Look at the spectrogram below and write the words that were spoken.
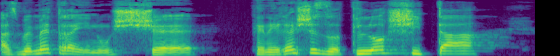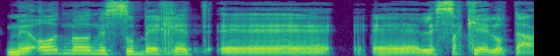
אז באמת ראינו שכנראה שזאת לא שיטה מאוד מאוד מסובכת אה, אה, לסכל אותה.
